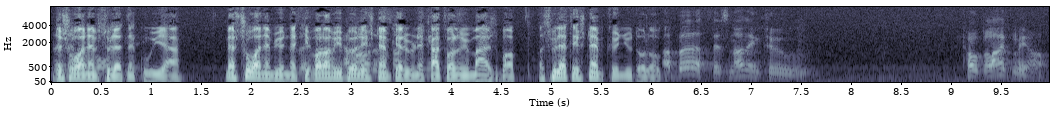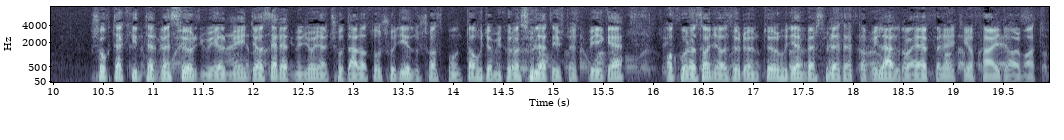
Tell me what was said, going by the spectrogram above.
De soha nem születnek újjá. Mert soha nem jönnek ki valamiből, és nem kerülnek át valami másba. A születés nem könnyű dolog. Sok tekintetben szörnyű élmény, de az eredmény olyan csodálatos, hogy Jézus azt mondta, hogy amikor a születésnek vége, akkor az anya az örömtől, hogy ember született a világra, elfelejti a fájdalmat.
